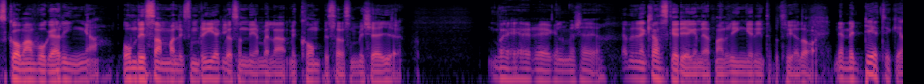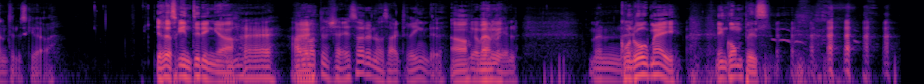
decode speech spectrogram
Ska man våga ringa? Om det är samma liksom regler som det är med, med kompisar som med tjejer. Vad är regeln med tjejer? Ja, men den klassiska regeln är att man ringer inte på tre dagar. Nej, men det tycker jag inte du ska göra. Jag ska inte ringa. Nej, hade det varit en tjej så hade du nog sagt ring du. Ja, Gör men- vad du vill. Men, Kommer du ihåg mig? Din kompis?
